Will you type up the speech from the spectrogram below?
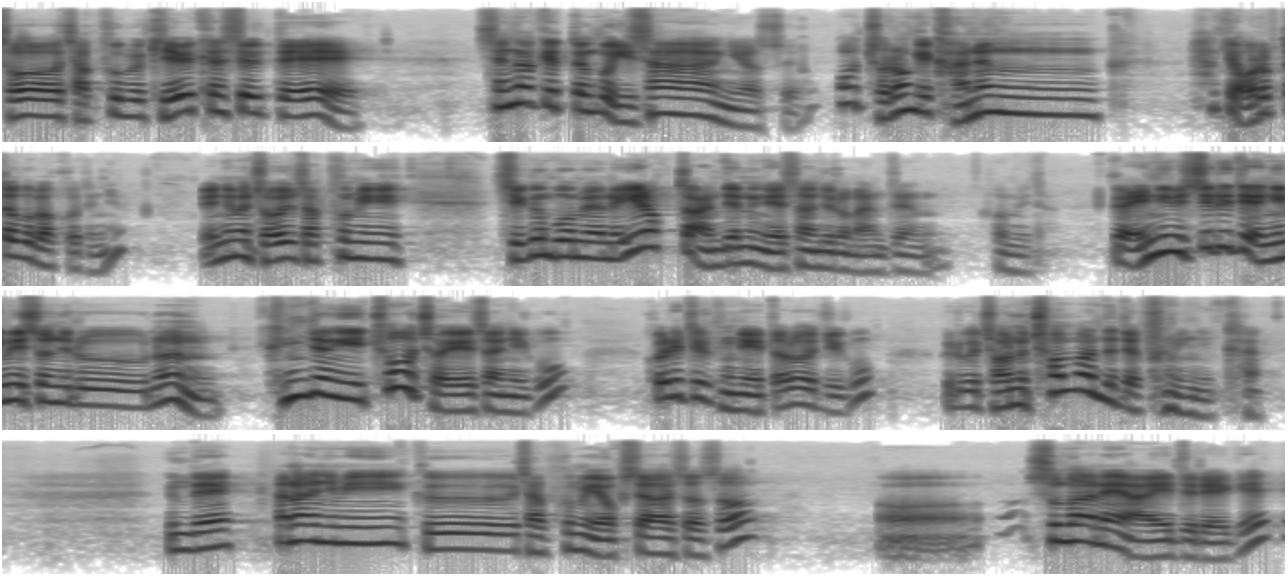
저 작품을 기획했을 때 생각했던 것 이상이었어요. 어, 저런 게 가능하기 어렵다고 봤거든요. 왜냐면 저 작품이 지금 보면 1억도 안 되는 예산으로 만든 겁니다. 그러니까 애니메 3D 애니메이션으로는 굉장히 초저예산이고 퀄리티도 굉장히 떨어지고 그리고 저는 처음 만든 작품이니까. 근데 하나님이 그 작품에 역사하셔서 어, 수많은 아이들에게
